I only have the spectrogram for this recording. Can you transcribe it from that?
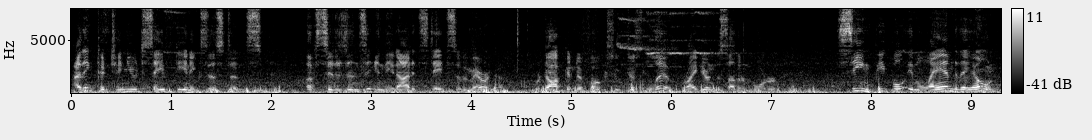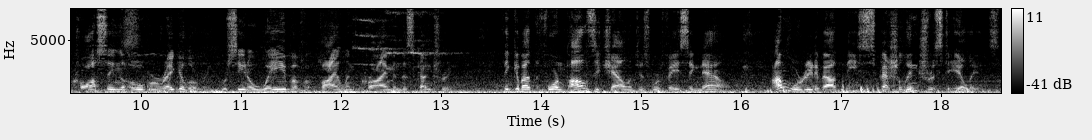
I think, continued safety and existence of citizens in the United States of America. We're talking to folks who just live right here in the southern border, seeing people in land they own crossing over regularly. We're seeing a wave of violent crime in this country. Think about the foreign policy challenges we're facing now. I'm worried about the special interest aliens,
